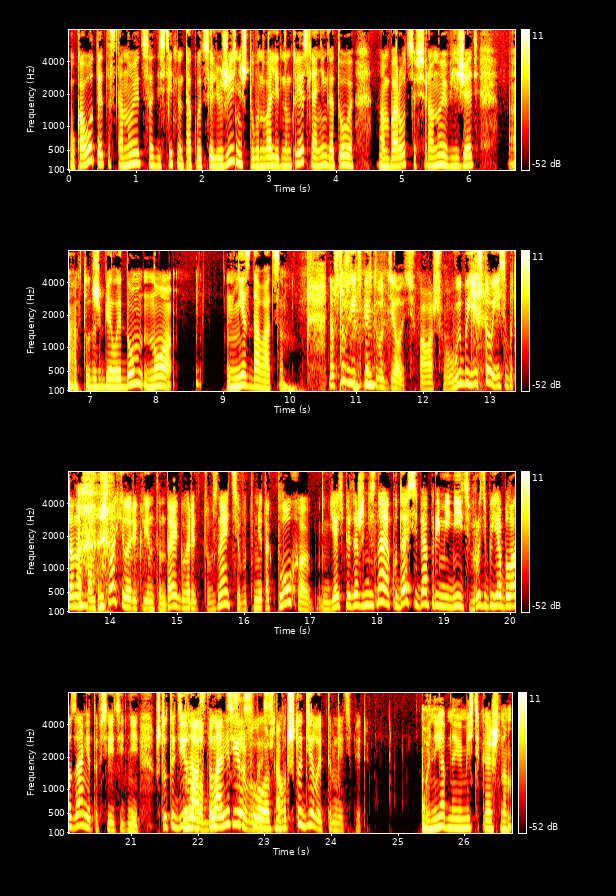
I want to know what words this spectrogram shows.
у кого-то это становится действительно такой целью жизни, что в инвалидном кресле они готовы а, бороться все равно и въезжать а, в тот же Белый дом, но не сдаваться. Ну а что же ей теперь-то вот делать, по-вашему? Вы бы ей что, если бы она к вам пришла, Хиллари Клинтон, да, и говорит, вы знаете, вот мне так плохо, я теперь даже не знаю, куда себя применить. Вроде бы я была занята все эти дни, что-то делала, да, баллотировалась. Сложно. А вот что делать-то мне теперь? Ой, ну я бы на ее месте, конечно...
